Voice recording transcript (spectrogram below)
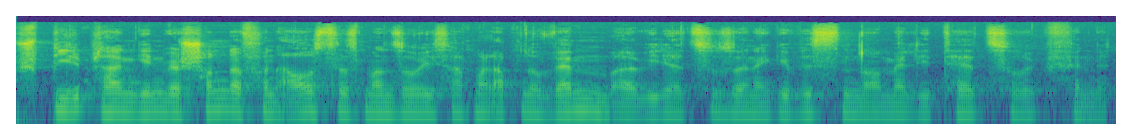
Spielplan gehen wir schon davon aus, dass man so, ich sag mal, ab November wieder zu so einer gewissen Normalität zurückfindet.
